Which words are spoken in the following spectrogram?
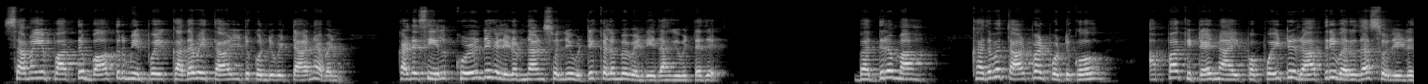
சமயம் பார்த்து பாத்ரூமில் போய் கதவை தாழிட்டு கொண்டு விட்டான் அவன். கடைசியில் குழந்தைகளிடம்தான் சொல்லிவிட்டு கிளம்ப வேண்டியதாகிவிட்டது. பத்திரமா கதவை தாழ்பால் போட்டுக்கோ. அப்பா கிட்ட நான் இப்போ போயிட்டு ராத்திரி வரதா சொல்லிடு.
